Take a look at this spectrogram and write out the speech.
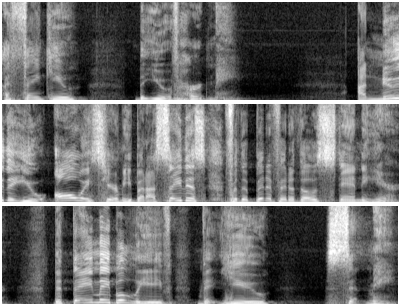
I thank you that you have heard me. I knew that you always hear me, but I say this for the benefit of those standing here, that they may believe that you sent me.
